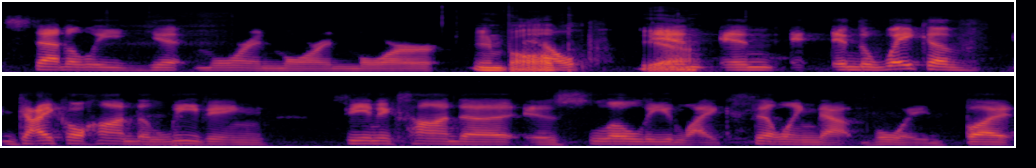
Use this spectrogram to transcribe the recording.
steadily get more and more and more Involved? help. Yeah. In in in the wake of Geico Honda leaving, Phoenix Honda is slowly like filling that void. But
